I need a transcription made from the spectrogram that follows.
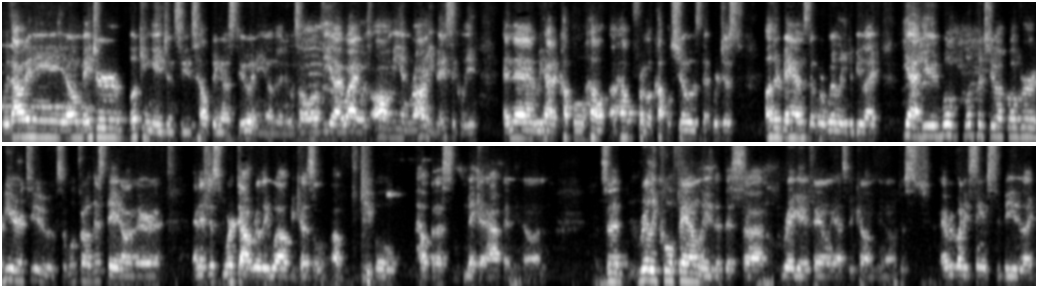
without any, you know, major booking agencies helping us do any of it. It was all DIY. It was all me and Ronnie basically. And then we had a couple help, a help from a couple shows that were just other bands that were willing to be like, yeah, dude, we'll we'll put you up over here too. So we'll throw this date on there, and it just worked out really well because of, of people helping us make it happen. You know, and it's a really cool family that this uh, reggae family has become. You know, just everybody seems to be like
